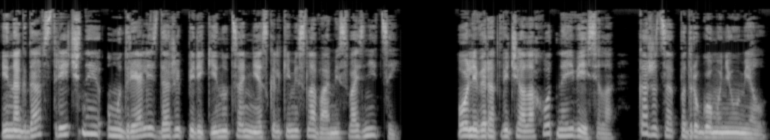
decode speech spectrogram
иногда встречные умудрялись даже перекинуться несколькими словами с возницей. Оливер отвечал охотно и весело, кажется, по-другому не умел.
